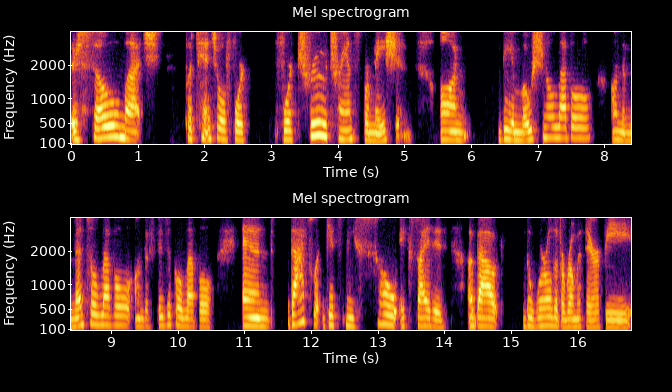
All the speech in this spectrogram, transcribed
there's so much potential for for true transformation on the emotional level, on the mental level, on the physical level. And that's what gets me so excited about the world of aromatherapy,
